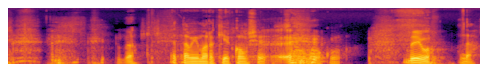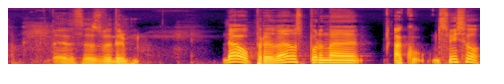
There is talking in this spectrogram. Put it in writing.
да. Е, там има ракия комше, само малко. Да има. Да. Дай да се разведрим. Да, определено според мен, ако, в смисъл,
